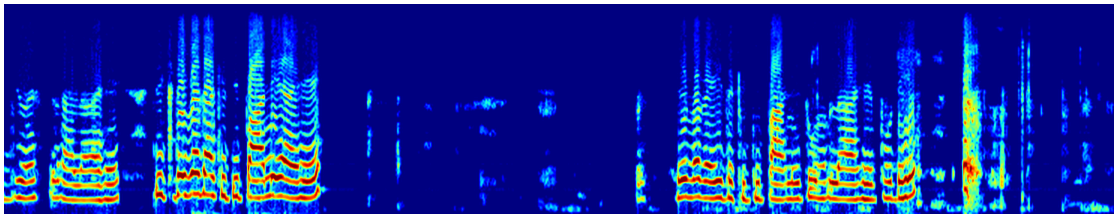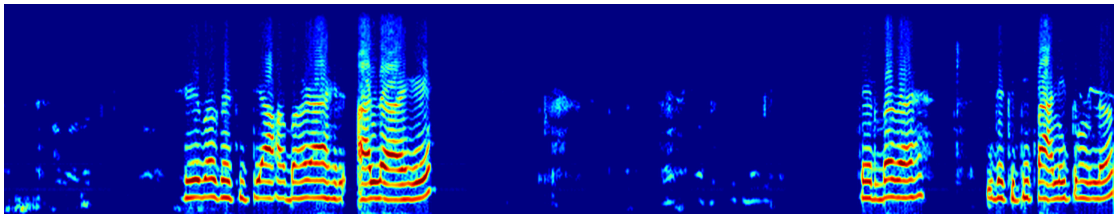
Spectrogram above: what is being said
मस्त झालं आहे. तिकडे बघा किती पाणी आहे. हे बघा इथं किती पाणी तुंबलं आहे पुढे. हे बघा किती आभाळ आहे आलं आहे. तर बघा इथे किती पाणी तुमलं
